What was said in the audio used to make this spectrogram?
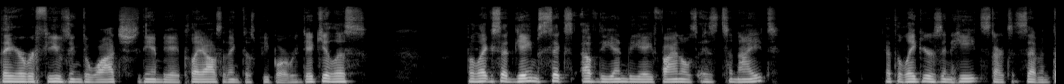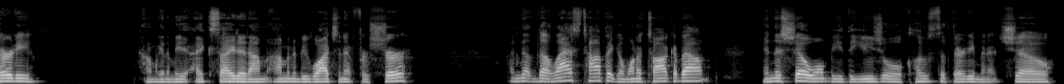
they are refusing to watch the NBA playoffs. I think those people are ridiculous. But like I said, game six of the NBA finals is tonight. Got the Lakers and Heat starts at 7:30. I'm gonna be excited. I'm I'm gonna be watching it for sure. And the, the last topic I want to talk about, and this show won't be the usual close to 30 minute show.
